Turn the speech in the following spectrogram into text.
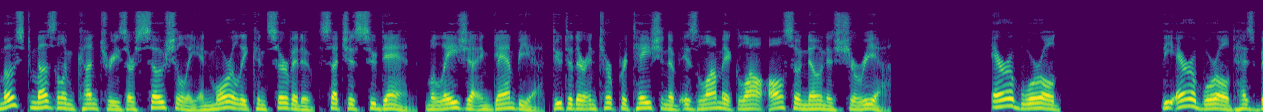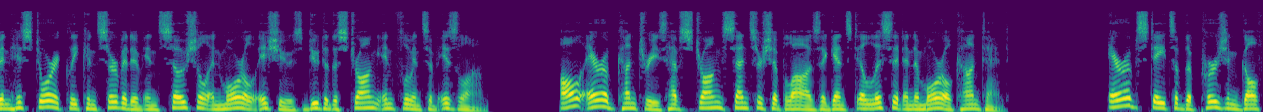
Most Muslim countries are socially and morally conservative such as Sudan, Malaysia and Gambia due to their interpretation of Islamic law also known as sharia. Arab world The Arab world has been historically conservative in social and moral issues due to the strong influence of Islam. All Arab countries have strong censorship laws against illicit and immoral content. Arab states of the Persian Gulf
